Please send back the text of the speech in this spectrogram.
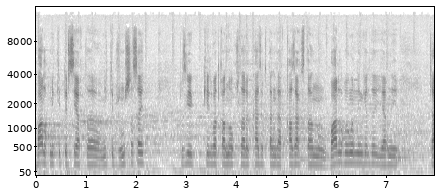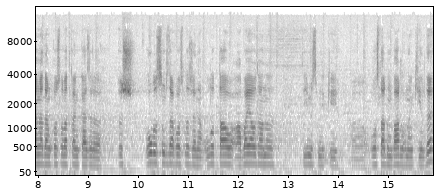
барлық мектептер сияқты мектеп жұмыс жасайды. Бізге келіп жатқан оқушылар қазіргі таңда қазақстанның барлық өңірінен келді. Яғни жаңадан қосылып жатқан қазір үш облысымызда қосылды. Жаңағы ұлытау абай ауданы дейміз мінекей осылардың барлығынан келді.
